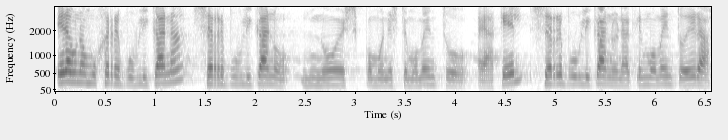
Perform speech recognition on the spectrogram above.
era una mujer republicana, ser republicano no es como en este momento aquel, ser republicano en aquel momento era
